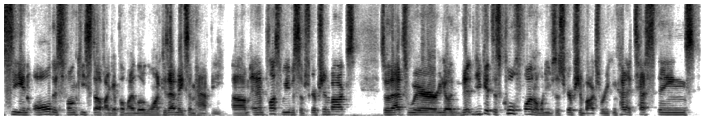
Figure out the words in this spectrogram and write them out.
seeing all this funky stuff I can put my logo on because that makes them happy. Um, and then plus, we have a subscription box. So that's where you know th- you get this cool funnel when you have a subscription box where you can kind of test things.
